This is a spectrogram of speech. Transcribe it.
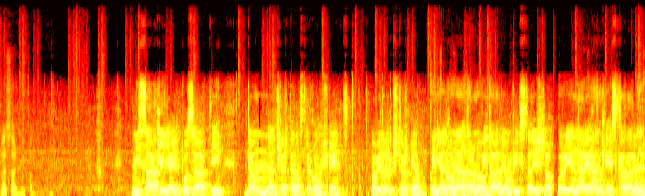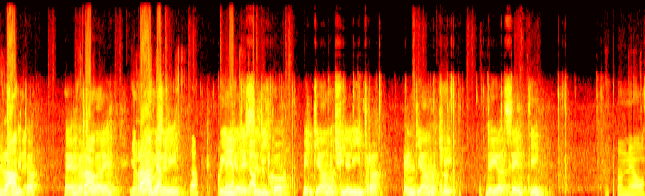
Dove sono i miei fantasmi? Mi sa che li hai posati da una certa nostra conoscenza. Vabbè, dopo ci torniamo. Quindi anche un'altra novità l'abbiamo vista adesso. Vorrei andare anche a scavare nelle Il profondità. Eh, per rame. trovare Il rame, cose lì. Quindi adesso dico, mettiamoci le litra, prendiamoci dei razzetti non ne ho.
